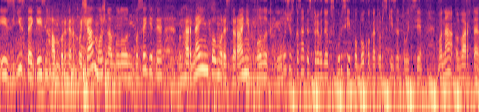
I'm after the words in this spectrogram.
і з'їсти якийсь гамбургер. Хоча можна було посидіти в гарненькому ресторані в холодку. Хочу сказати з приводу екскурсії по боку Каторській затоці. Вона варта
